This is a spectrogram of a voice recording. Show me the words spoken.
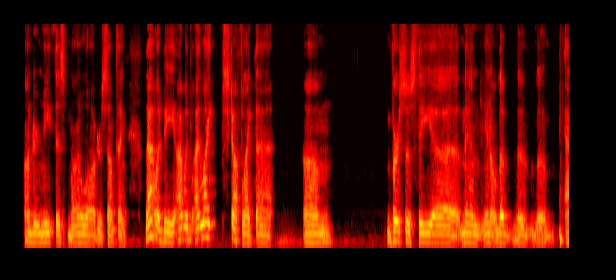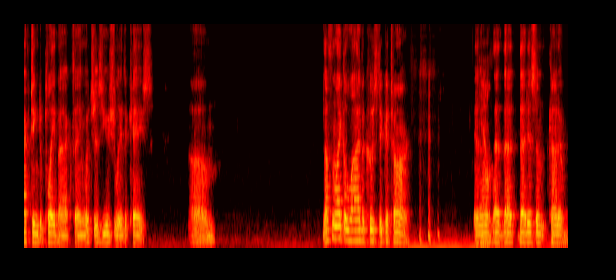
underneath this monologue or something. That would be I would I like stuff like that. Um, versus the uh, man, you know, the, the, the acting to playback thing, which is usually the case. Um, nothing like a live acoustic guitar. you know yeah. that that that isn't kind of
